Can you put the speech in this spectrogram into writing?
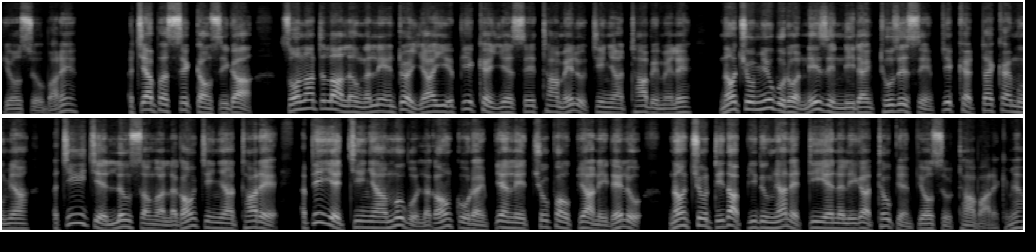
ပြောဆိုပါတယ်။အကြပ်ဖက်စစ်ကောင်စီကဇွန်လတလလုံးငလင်အတွက်ယာယီအပြစ်ခတ်ရဲစဲထားမယ်လို့ကြေညာထားပေမဲ့လည်းနောက်ချိုမျိုးကိုတော့နေ့စဉ်နေ့တိုင်းထိုးစစ်ဆင်ပြစ်ခတ်တိုက်ခိုက်မှုများအကြီးအကျယ်လှုပ်ဆောင်က၎င်းကြေညာထားတဲ့အပြစ်ရဲ့ကြေညာမှုကို၎င်းကိုယ်တိုင်ပြန်လည်ချိုးဖောက်ပြနေတယ်လို့ နောက်ချိုဒေသပြည်သူများနဲ့ TNL ကထုတ်ပြန်ပြောဆိုထားပါတယ်ခင်ဗျာ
